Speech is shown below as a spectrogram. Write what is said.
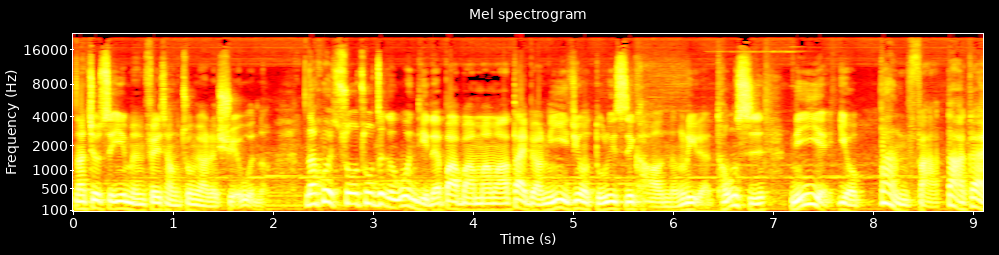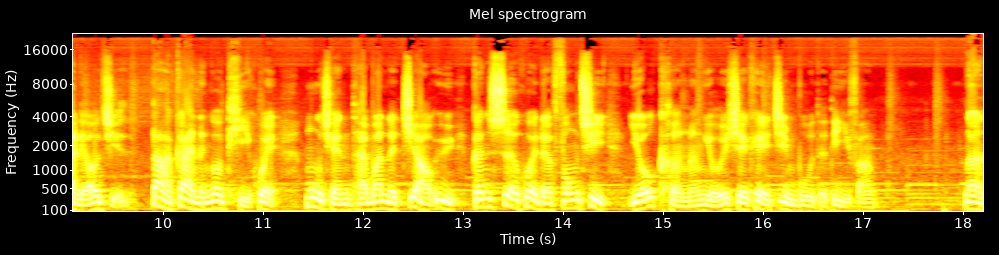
那就是一门非常重要的学问了。那会说出这个问题的爸爸妈妈，代表你已经有独立思考的能力了，同时你也有办法大概了解、大概能够体会目前台湾的教育跟社会的风气，有可能有一些可以进步的地方。那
